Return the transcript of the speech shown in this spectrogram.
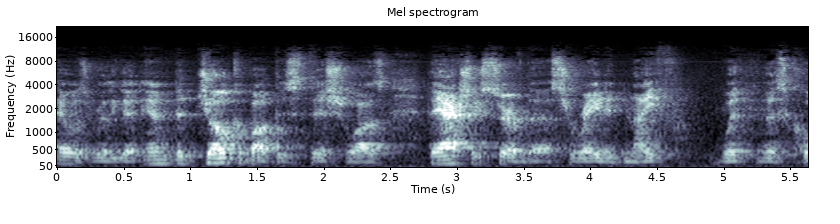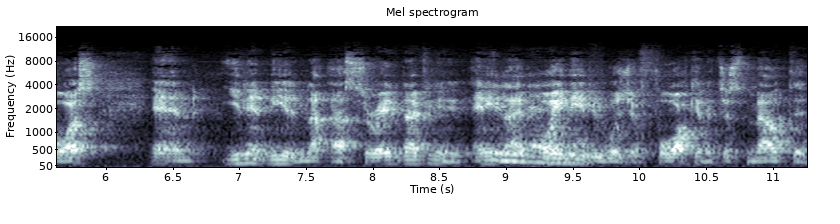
it was really good. And the joke about this dish was they actually served a serrated knife with this course, and you didn't need a, kni- a serrated knife. You didn't need any You knife. needed All you a knife. needed was your fork, and it just melted.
